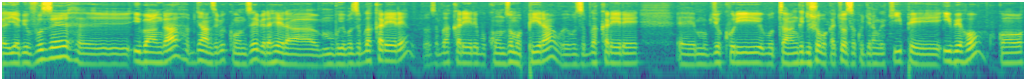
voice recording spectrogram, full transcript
yabivuze eh, ibanga byanze bikunze birahera mu buyobozi bw'akarere. Ubuyobozi bw'akarere bukunze umupira ubuyobozi bw'akarere eh, mu by'ukuri butanga igishoboka cyose kugira ngo ekipe ibeho kuko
